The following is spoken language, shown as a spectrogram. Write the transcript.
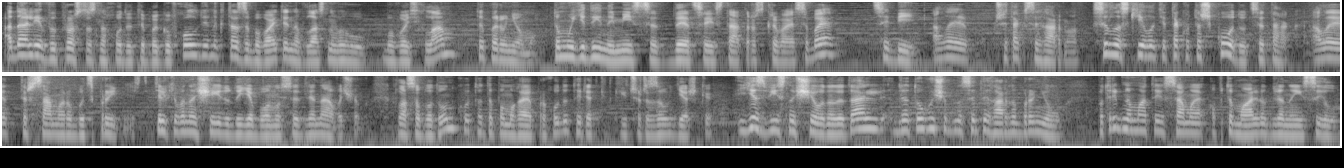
А далі ви просто знаходите Holding та забивайте на власну вагу, бо весь хлам тепер у ньому. Тому єдине місце, де цей стат розкриває себе, це бій, але чи так все гарно? Сила скілить атаку та шкоду, це так, але те ж саме робить спритність. Тільки вона ще й додає бонуси для навичок, клас обладунку та допомагає проходити ряд через аудєшки. Є, звісно, ще одна деталь для того, щоб носити гарну броню. Потрібно мати саме оптимальну для неї силу,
